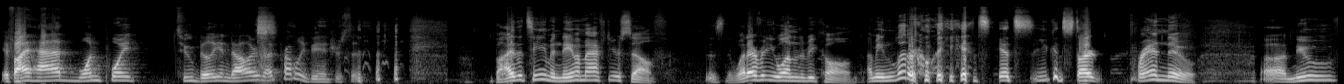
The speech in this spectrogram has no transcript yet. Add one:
if I had 1.2 billion dollars, I'd probably be interested. Buy the team and name them after yourself. Whatever you want it to be called. I mean, literally, it's it's you could start brand new, uh, new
